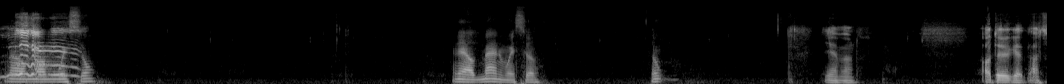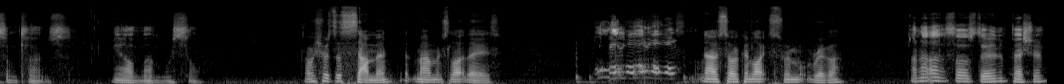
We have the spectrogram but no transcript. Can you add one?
An old man whistle. An old man whistle. Yeah, man. I do get that sometimes. Me old man whistle. I wish it was a salmon at moments like these. No, so I can like swim up river. I know that's what I was doing, impression.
